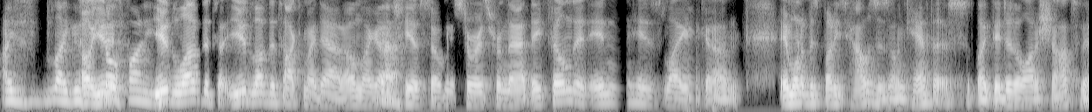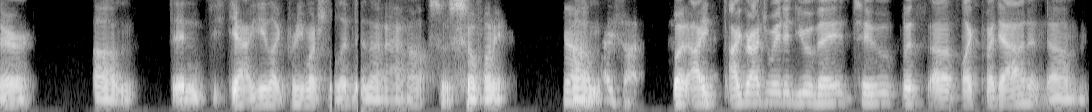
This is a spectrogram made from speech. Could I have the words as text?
I just like it's oh, so funny. You'd love to t- you'd love to talk to my dad. Oh my gosh, yeah. he has so many stories from that. They filmed it in his like um in one of his buddies' houses on campus. Like they did a lot of shots there. Um and yeah, he like pretty much lived in that house. It was so funny. Yeah, um, I saw. But I I graduated U of A too with uh like my dad and um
